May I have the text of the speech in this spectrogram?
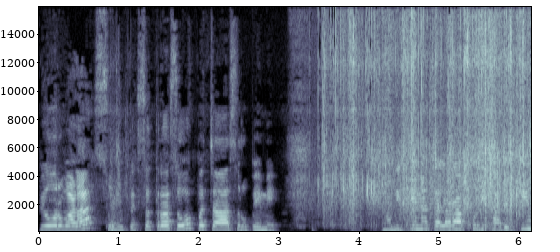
प्योर वाला सूट सत्रह सौ पचास रुपये में। अब इसके मैं कलर आपको दिखा देती हूँ।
